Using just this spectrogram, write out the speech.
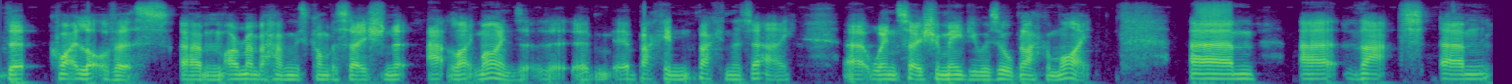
that quite a lot of us. Um, I remember having this conversation at, at Like Minds uh, uh, back in back in the day uh, when social media was all black and white. Um, uh, that um,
